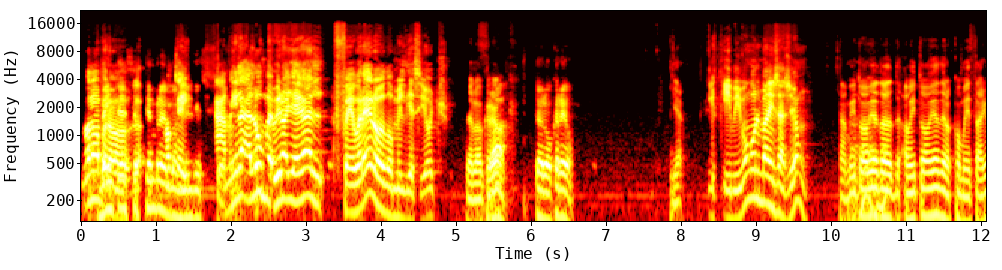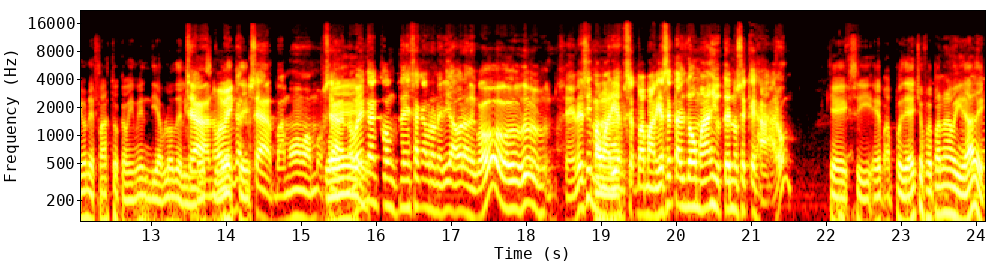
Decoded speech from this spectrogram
No, no, pero 20 de septiembre del ok, 2017. a mí la luz me vino a llegar febrero de 2018 Te lo creo. Te lo creo. Ya. y, y vivo en urbanización. A mí todavía, a mí todavía de los comentarios nefastos que a mí me endiablo del O sea, no vengan, este. o sea, vamos, vamos, o sea, no Pues- vengan con esa cabronería ahora de, oh, oh, oh, pa' Para- María, pa' María se tardó más y ustedes no se quejaron. Que sí, eh, pues de hecho fue para Navidades,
